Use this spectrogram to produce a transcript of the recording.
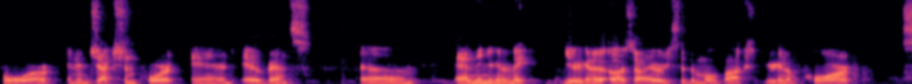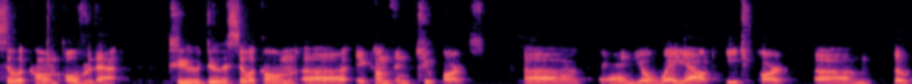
for an injection port and air vents. Um, and then you're going to make, you're going to, oh, sorry, I already said the mold box. You're going to pour silicone over that. To do the silicone, uh, it comes in two parts, uh, and you'll weigh out each part. Um, the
